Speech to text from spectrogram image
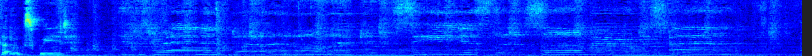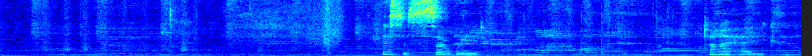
That looks weird. This is so weird. Don't know how you can.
